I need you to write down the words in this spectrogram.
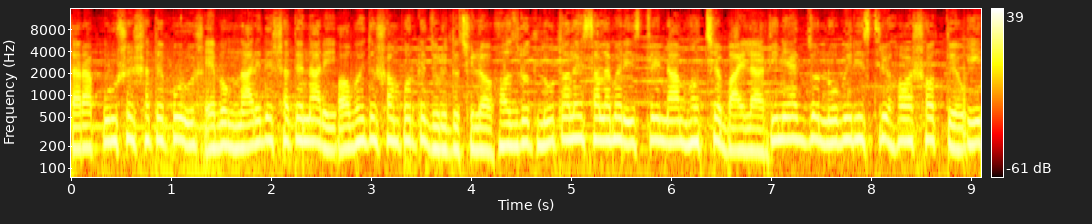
তারা পুরুষের সাথে পুরুষ এবং নারীদের সাথে নারী অবৈধ সম্পর্কে জড়িত ছিল। হজরত লুত আলাই সালামের স্ত্রীর নাম হচ্ছে বাইলার। তিনি একজন নবীর স্ত্রী হওয়া সত্ত্বেও এই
